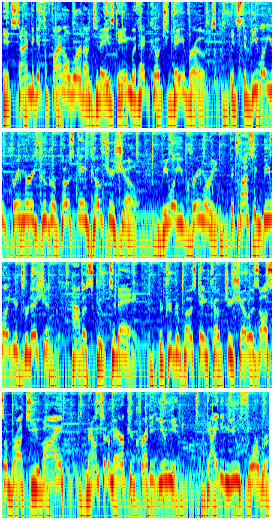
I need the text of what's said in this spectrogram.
It's time to get the final word on today's game with head coach Dave Rose. It's the BYU Creamery Cougar Postgame Coaches Show. BYU Creamery, the classic BYU tradition. Have a scoop today. The Cougar Postgame Coaches Show is also brought to you by Mountain America Credit Union, guiding you forward.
